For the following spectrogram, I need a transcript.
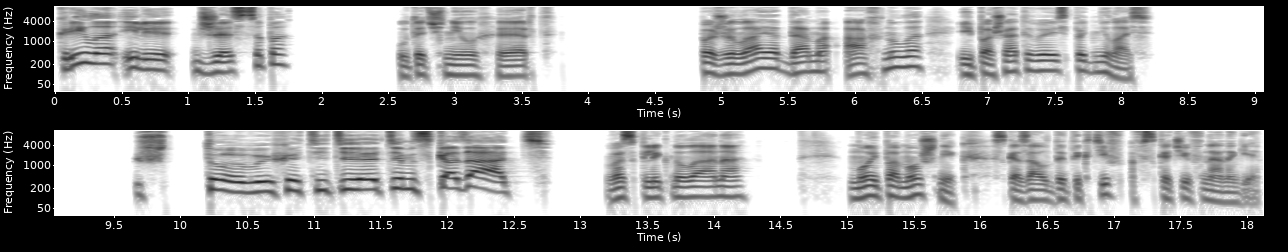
Крила или Джессопа?» — уточнил Херт. Пожилая дама ахнула и, пошатываясь, поднялась. «Что вы хотите этим сказать?» — воскликнула она. «Мой помощник», — сказал детектив, вскочив на ноги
